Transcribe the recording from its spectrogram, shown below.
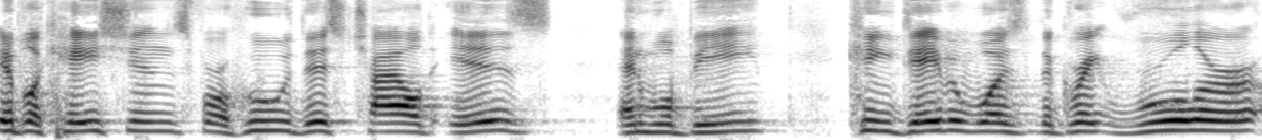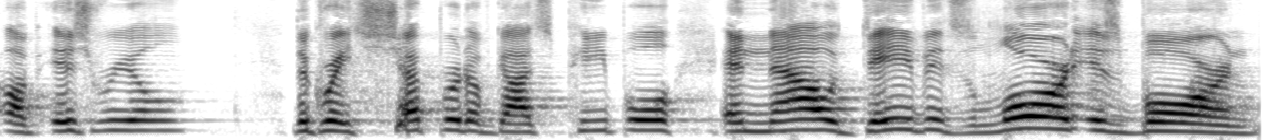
implications for who this child is and will be. King David was the great ruler of Israel, the great shepherd of God's people, and now David's Lord is born.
